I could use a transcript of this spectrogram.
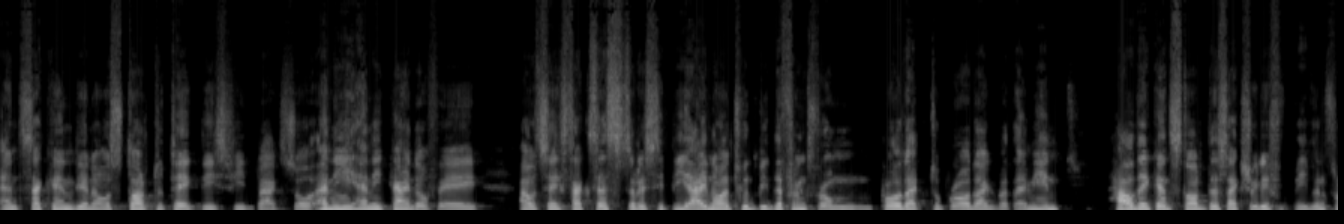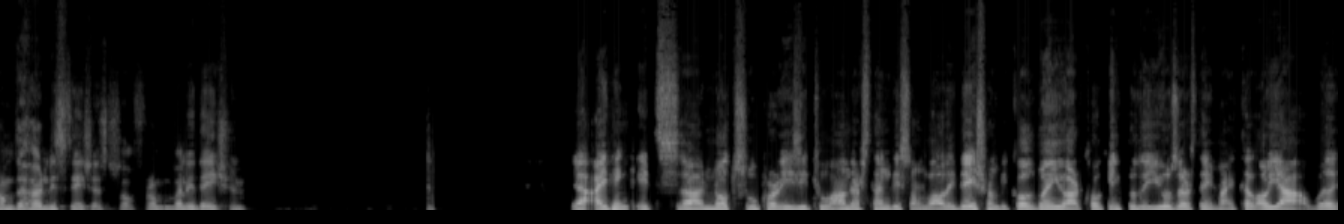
and second, you know, start to take these feedbacks. So any, any kind of a, I would say success recipe, I know it would be different from product to product, but I mean, how they can start this actually even from the early stages, so from validation. Yeah, I think it's uh, not super easy to understand this on validation because when you are talking to the users, they might tell, "Oh yeah, we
